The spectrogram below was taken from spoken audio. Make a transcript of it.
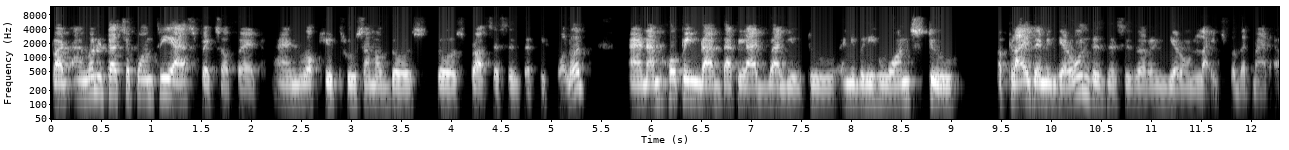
But I'm going to touch upon three aspects of it and walk you through some of those those processes that we followed. And I'm hoping that that will add value to anybody who wants to apply them in their own businesses or in their own lives, for that matter.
